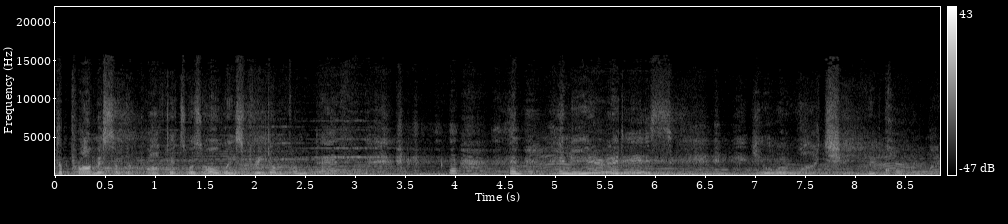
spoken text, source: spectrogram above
The promise of the prophets was always freedom from death. And, and here it is. You will watch and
